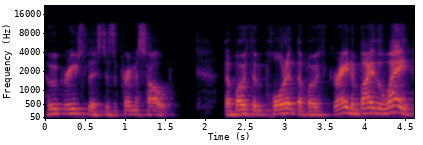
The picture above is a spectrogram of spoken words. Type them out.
Who agrees with this? Does the premise hold? They're both important. They're both great. And by the way,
